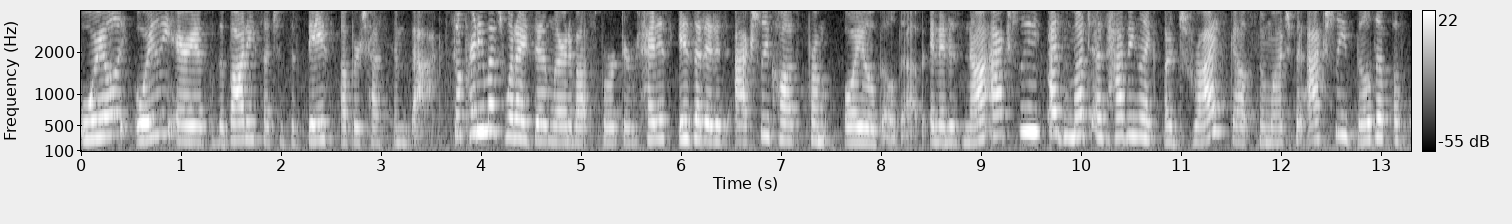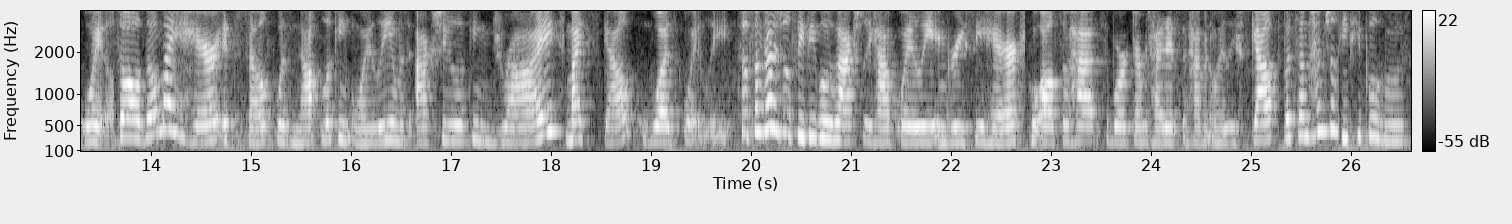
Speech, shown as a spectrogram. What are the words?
oily, oily areas of the body such as the face, upper chest, and back. So pretty much what I did learn about seborrheic dermatitis is that it is actually caused from oil buildup and it is not actually as much as having like a dry scalp so much but actually buildup of oil. So although my hair itself was not looking oily and was actually looking dry, my scalp was oily. So sometimes you'll see people who actually have oily and greasy hair who also have seborrheic dermatitis and have an oily scalp but sometimes you'll see people whose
